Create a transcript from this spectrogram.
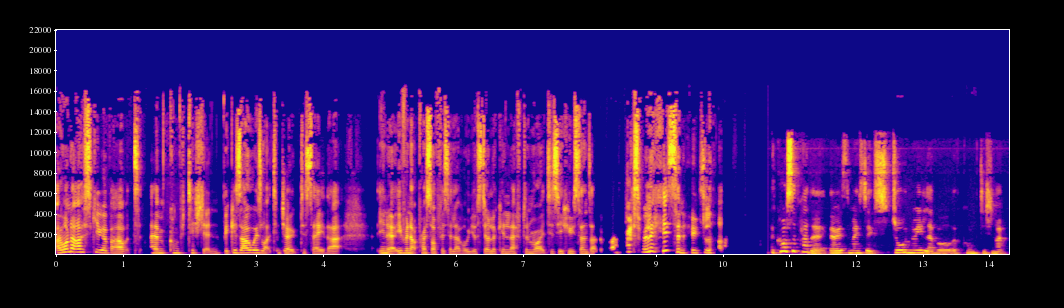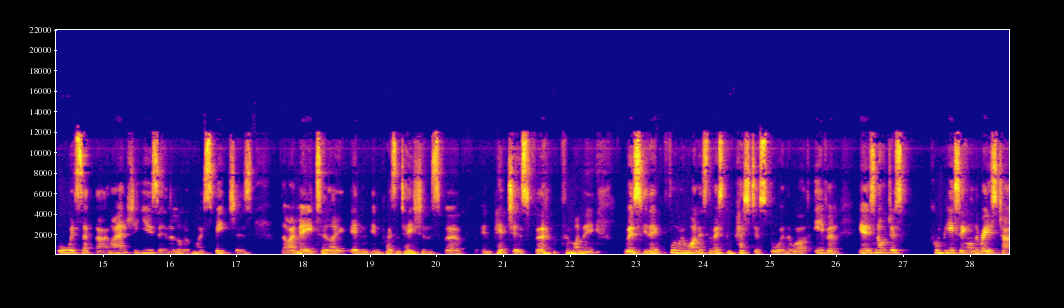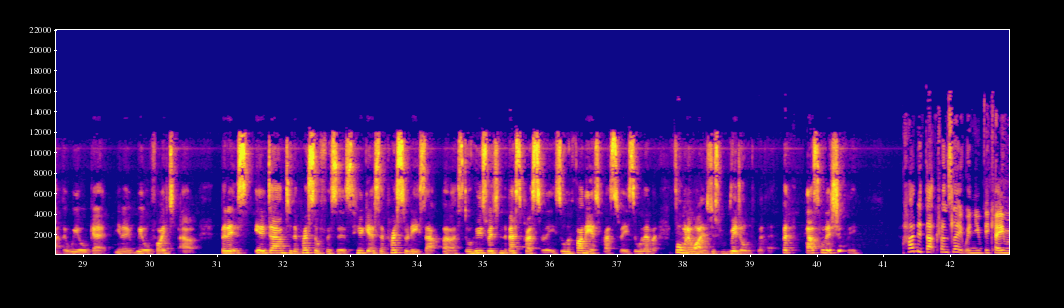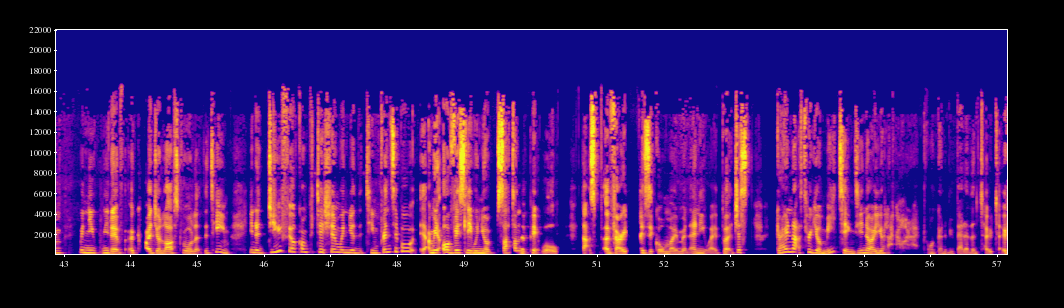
I want to ask you about um, competition because I always like to joke to say that you know, even at press officer level, you're still looking left and right to see who sends out the press release and who's last. Across the paddock, there is the most extraordinary level of competition. I've always said that, and I actually use it in a lot of my speeches that I made to like in in presentations for in pitches for for money. Was you know, Formula One is the most competitive sport in the world. Even you know, it's not just competing on the racetrack that we all get, you know, we all fight about but it's down to the press officers who gets a press release out first, or who's written the best press release, or the funniest press release, or whatever. Formula One is just riddled with it, but that's what it should be. How did that translate when you became when you you know occupied your last role at the team? You know, do you feel competition when you're the team principal? I mean, obviously, when you're sat on the pit wall, that's a very physical moment anyway. But just going that through your meetings, you know, you're like, oh, I'm going to be better than Toto.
